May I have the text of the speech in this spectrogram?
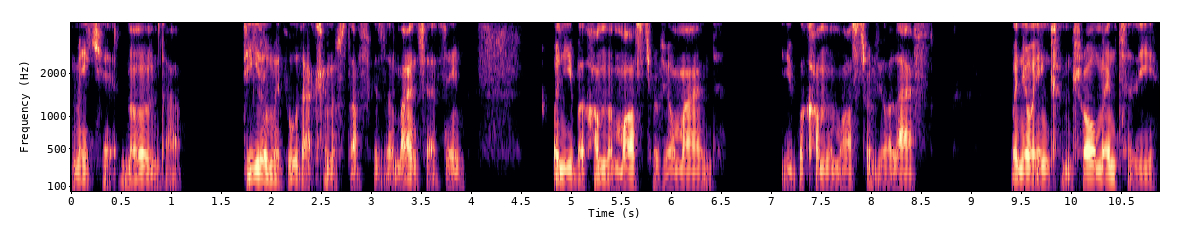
make it known that dealing with all that kind of stuff is a mindset thing. When you become the master of your mind, you become the master of your life. When you're in control mentally,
